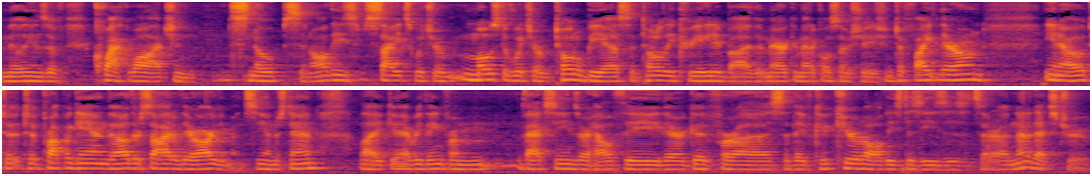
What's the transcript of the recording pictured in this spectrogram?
millions of Quack Watch and Snopes and all these sites, which are most of which are total BS and totally created by the American Medical Association to fight their own, you know, to, to propaganda the other side of their arguments. You understand? Like everything from vaccines are healthy, they're good for us, they've cured all these diseases, etc. None of that's true.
